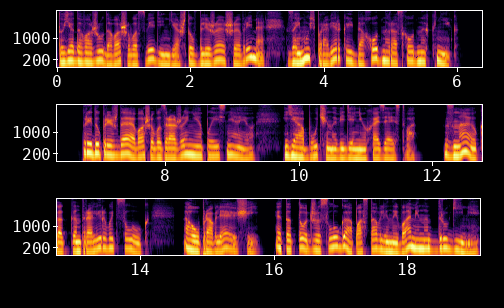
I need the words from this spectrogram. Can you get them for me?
то я довожу до вашего сведения, что в ближайшее время займусь проверкой доходно-расходных книг. Предупреждая ваше возражение, поясняю, я обучена ведению хозяйства. Знаю, как контролировать слуг, а управляющий — это тот же слуга, поставленный вами над другими,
